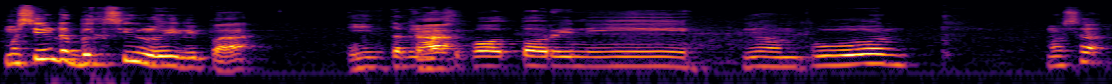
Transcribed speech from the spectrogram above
Mestinya udah bersih loh ini pak. Ini tapi masih kotor ini. ya ampun. Masa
